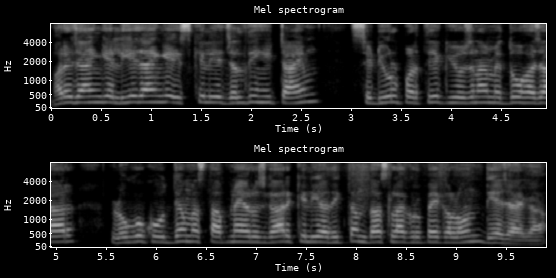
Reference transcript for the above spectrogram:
भरे जाएँगे, लिए जाएँगे। इसके लिए जल्दी ही टाइम शेड्यूल प्रत्येक योजना में दो हज़ार लोगों को उद्यम, स्थापना या रोज़गार के लिए अधिकतम दस लाख रुपए का लोन दिया जाएगा।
